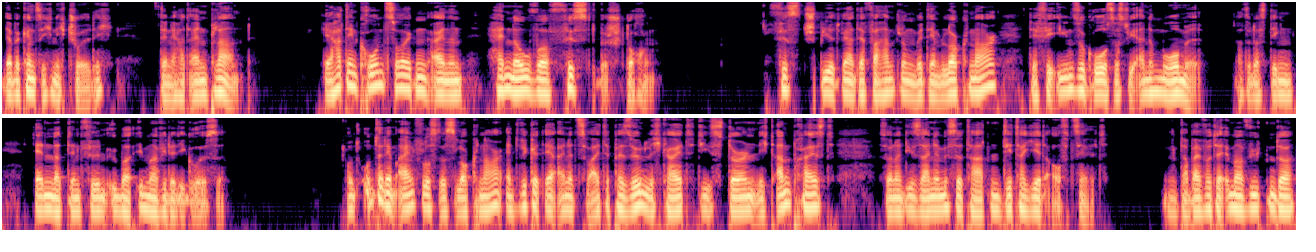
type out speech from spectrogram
Er bekennt sich nicht schuldig, denn er hat einen Plan. Er hat den Kronzeugen einen Hanover Fist bestochen. Fist spielt während der Verhandlung mit dem Lochnar, der für ihn so groß ist wie eine Murmel. Also das Ding ändert den Film über immer wieder die Größe. Und unter dem Einfluss des Lochnar entwickelt er eine zweite Persönlichkeit, die Stern nicht anpreist, sondern die seine Missetaten detailliert aufzählt. Dabei wird er immer wütender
